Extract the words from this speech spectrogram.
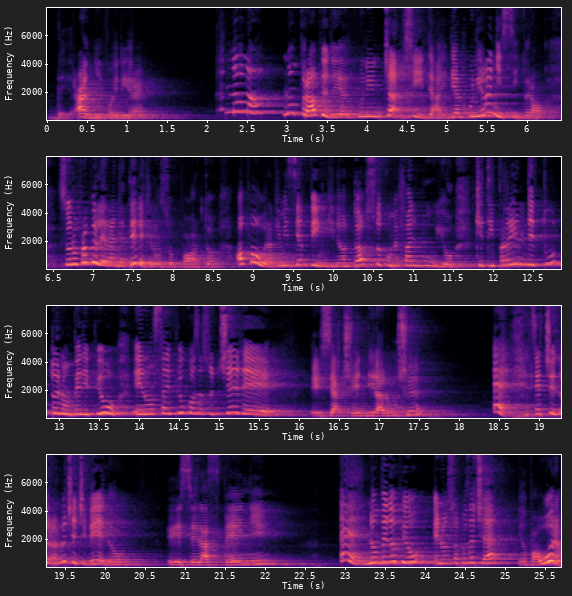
Dei ragni, vuoi dire? Proprio di alcuni, cioè sì, dai, di alcuni ragni sì, però sono proprio le ragnatele che non sopporto. Ho paura che mi si avvinghino addosso come fa il buio, che ti prende tutto e non vedi più e non sai più cosa succede. E se accendi la luce? Eh, se accendo la luce ci vedo. E se la spegni? Eh, non vedo più e non so cosa c'è e ho paura.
